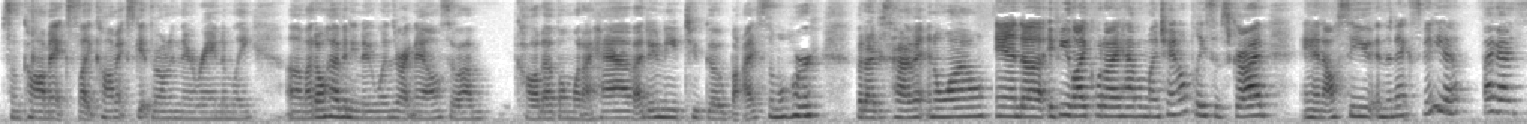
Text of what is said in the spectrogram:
some comics, like comics get thrown in there randomly. Um, I don't have any new ones right now, so I'm caught up on what I have. I do need to go buy some more, but I just haven't in a while. And uh, if you like what I have on my channel, please subscribe, and I'll see you in the next video. Bye, guys.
